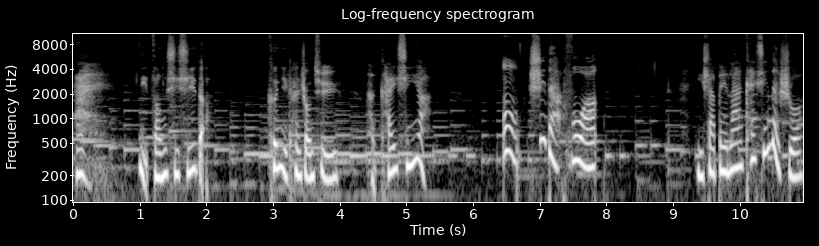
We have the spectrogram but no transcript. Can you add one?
唉，你脏兮兮的，可你看上去很开心呀。嗯，是的，父王。伊莎贝拉开心地说：“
